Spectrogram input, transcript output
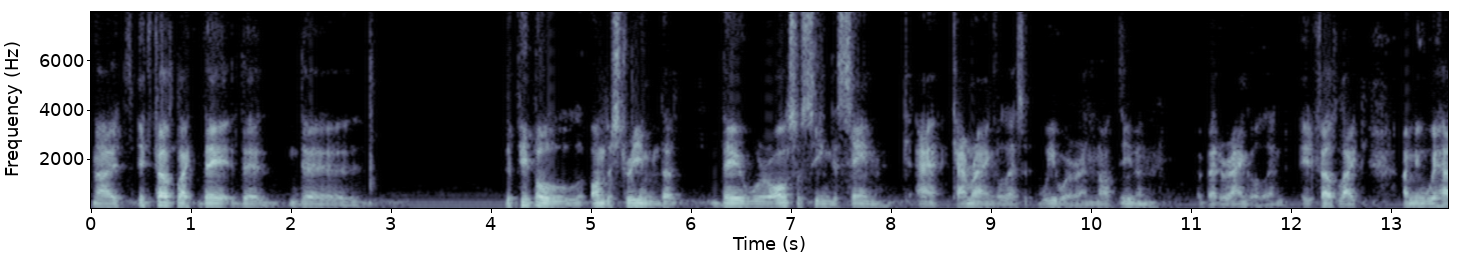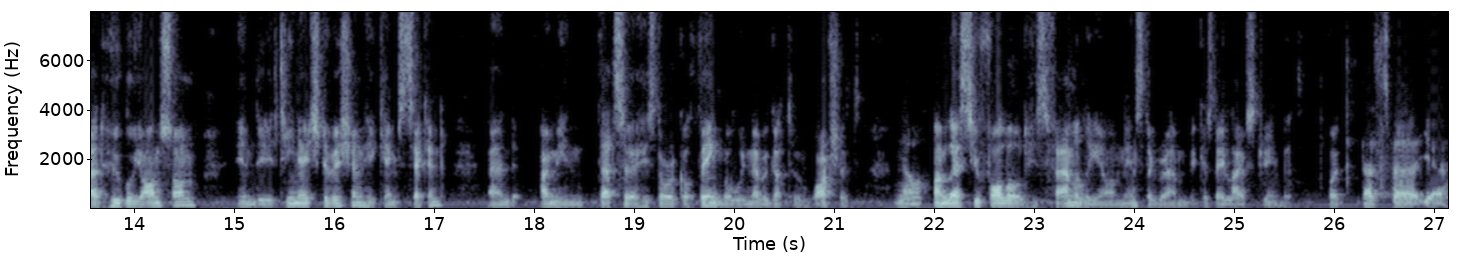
No, it it felt like they the the the people on the stream that they were also seeing the same camera angle as we were, and not mm. even a better angle. And it felt like, I mean, we had Hugo Jansson in the teenage division. He came second, and I mean that's a historical thing, but we never got to watch it. No, unless you followed his family on Instagram because they live streamed it. But that's the yeah,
